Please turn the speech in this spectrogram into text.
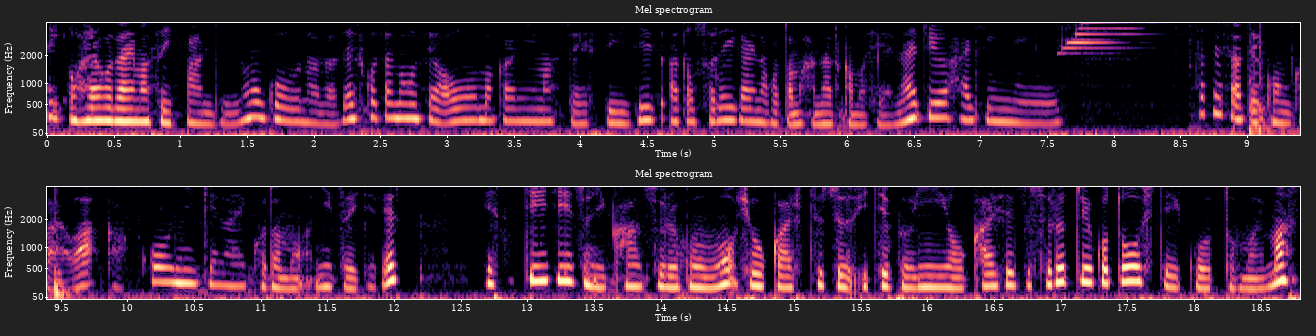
はい、おはようございます。一般人のゴーナダです。こちらの音声は大まかに言いますと SDGs、あとそれ以外のことも話すかもしれないという配信です。さてさて今回は学校に行けない子供についてです。SDGs に関する本を紹介しつつ一部引用を解説するということをしていこうと思います。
